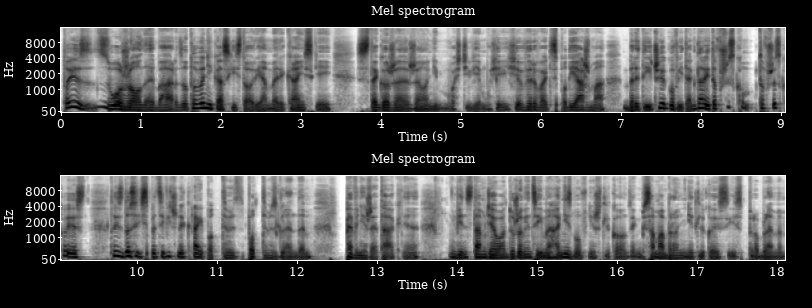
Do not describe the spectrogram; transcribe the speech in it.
To jest złożone bardzo, to wynika z historii amerykańskiej, z tego, że, że oni właściwie musieli się wyrwać spod jarzma Brytyjczyków i tak dalej. To wszystko, to wszystko jest, to jest dosyć specyficzny kraj pod tym, pod tym względem. Pewnie, że tak, nie? Więc tam działa dużo więcej mechanizmów niż tylko jakby sama broń, nie tylko jest, jest problemem.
